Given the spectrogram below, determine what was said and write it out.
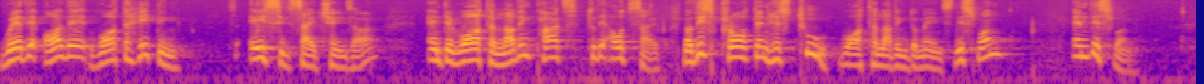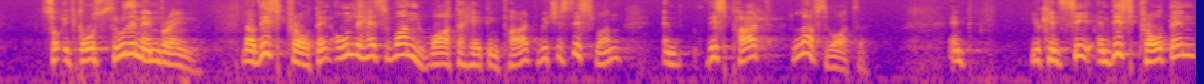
where the, all the water hating acyl side chains are and the water loving parts to the outside. Now, this protein has two water loving domains this one and this one. So it goes through the membrane. Now, this protein only has one water hating part, which is this one, and this part loves water. And you can see, and this protein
